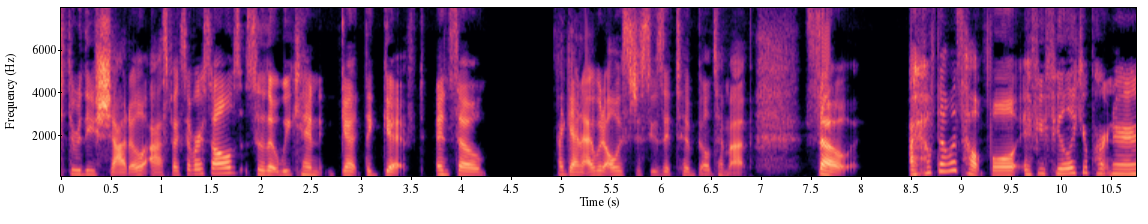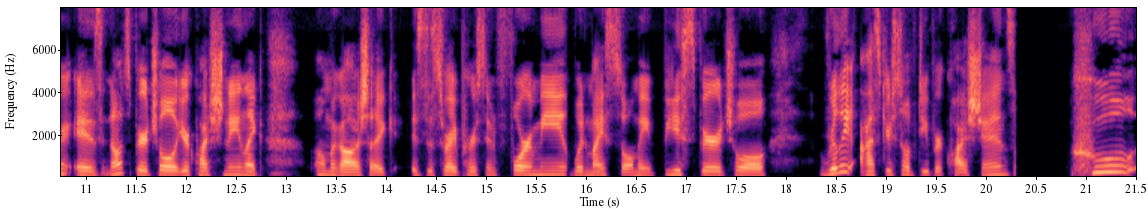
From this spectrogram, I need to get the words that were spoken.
through these shadow aspects of ourselves so that we can get the gift. And so again, I would always just use it to build him up. So I hope that was helpful. If you feel like your partner is not spiritual, you're questioning, like, oh my gosh, like, is this the right person for me? Would my soulmate be spiritual? Really ask yourself deeper questions. Who,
